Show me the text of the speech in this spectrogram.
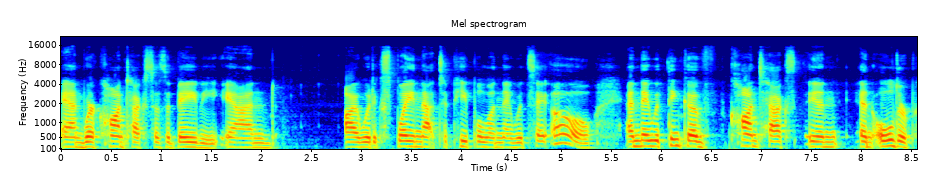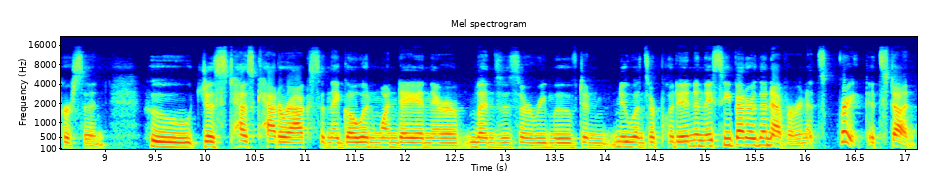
and wear contacts as a baby. And I would explain that to people and they would say, oh, and they would think of contacts in an older person who just has cataracts and they go in one day and their lenses are removed and new ones are put in and they see better than ever and it's great, it's done.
